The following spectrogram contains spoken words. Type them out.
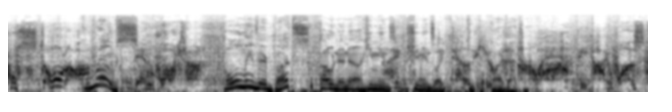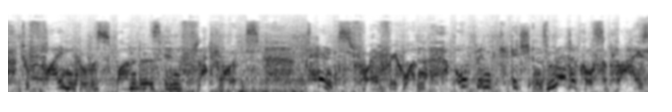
who stole our Gross. food and water. Only their butts? Oh no no, he means I she means like tell people. you I gotcha. how happy I was to find the responders in Flatwoods. Tents for everyone, open kitchens, medical supplies,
